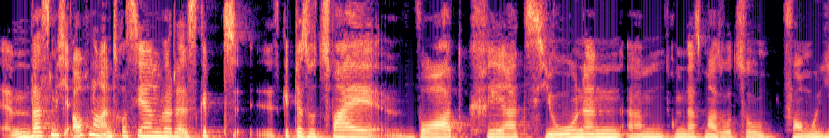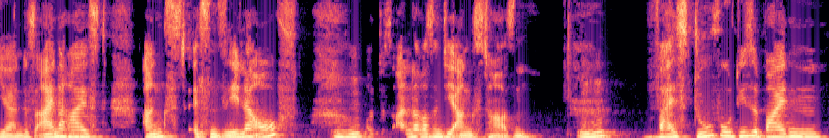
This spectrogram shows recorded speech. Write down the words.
Ähm, was mich auch noch interessieren würde, es gibt, es gibt ja so zwei Wortkreationen, ähm, um das mal so zu formulieren. Das eine heißt Angst essen Seele auf mhm. und das andere sind die Angsthasen. Mhm. Weißt du, wo diese beiden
